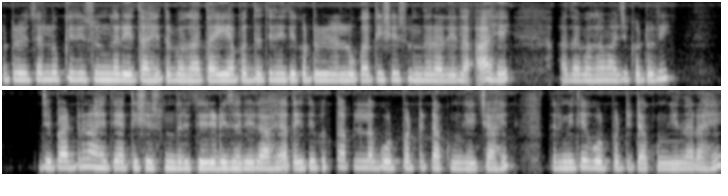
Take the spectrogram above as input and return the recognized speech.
कटोरीचा लुक किती सुंदर येत आहे. तर बघा आता या पद्धतीने ते कटोरीला लुक अतिशय सुंदर आलेला आहे. आता बघा माझी कटोरी. जे पॅटर्न आहे ते अतिशय सुंदर इथे रेडी झालेलं आहे. आता इथे फक्त आपल्याला गोटपट्टे टाकून घ्यायचे आहेत. तर मी ते गोटपट्टी टाकून घेणार आहे.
